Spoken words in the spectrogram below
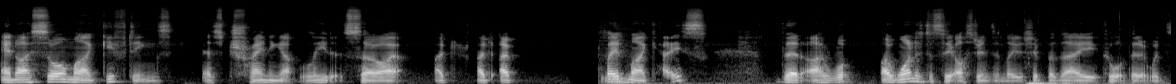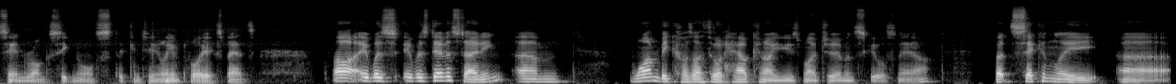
And I saw my giftings as training up leaders. So I I, I, I pled mm. my case that I, w- I wanted to see Austrians in leadership, but they thought that it would send wrong signals to continually employ expats. Uh, it was it was devastating. Um, one because I thought, how can I use my German skills now? But secondly, uh,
